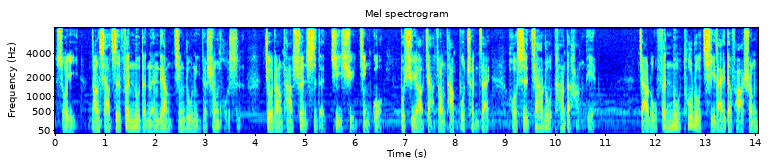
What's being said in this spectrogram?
所以，当下次愤怒的能量进入你的生活时，就让它顺势的继续经过，不需要假装它不存在，或是加入它的行列。假如愤怒突如其来的发生，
